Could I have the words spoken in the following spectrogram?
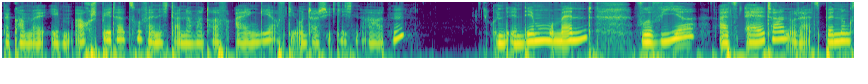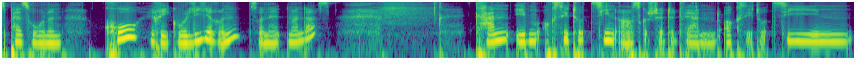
Da kommen wir eben auch später zu, wenn ich dann nochmal drauf eingehe, auf die unterschiedlichen Arten. Und in dem Moment, wo wir als Eltern oder als Bindungspersonen ko-regulieren, so nennt man das, kann eben Oxytocin ausgeschüttet werden. Und Oxytocin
